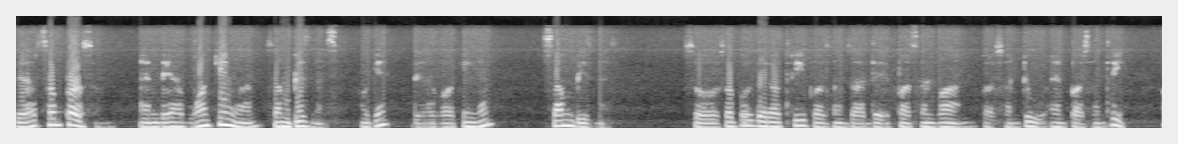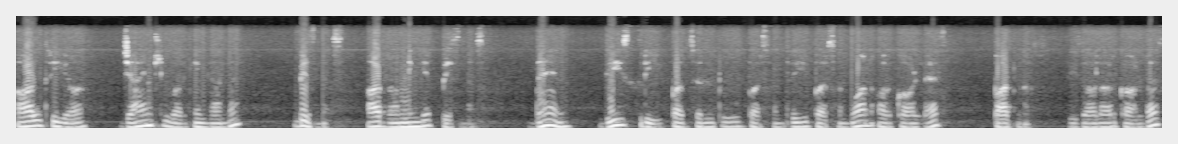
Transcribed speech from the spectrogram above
there are some person and they are working on some business. Okay, they are working in some business. So suppose there are three persons are there, person one, person two, and person three. All three are jointly working on a business or running a business. Then these three, person two, person three, person one, are called as partners. These all are called as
